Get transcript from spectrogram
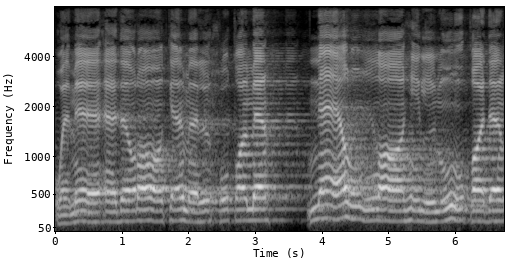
وما أدراك ما الحطمة. نار الله الموقدة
